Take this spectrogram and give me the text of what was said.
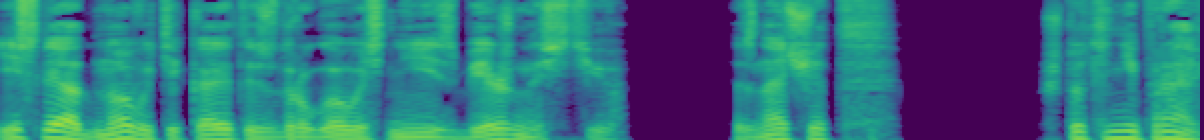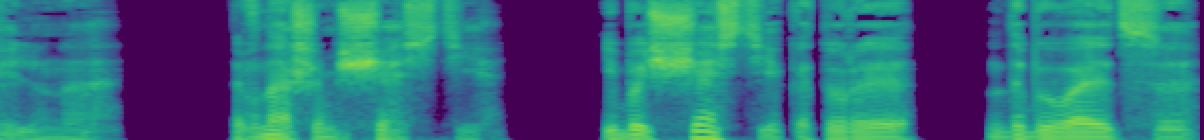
Если одно вытекает из другого с неизбежностью, значит, что-то неправильно в нашем счастье. Ибо счастье, которое добывается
